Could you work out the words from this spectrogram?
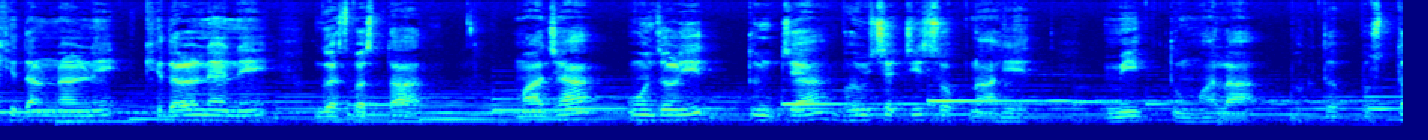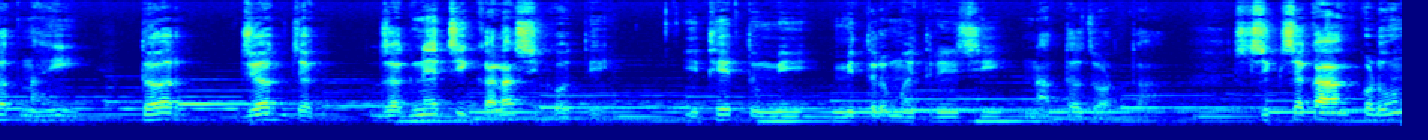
खिदळण्याने खिदळण्याने गजबजतात माझ्या ओंजळीत तुमच्या भविष्याची स्वप्न आहेत. मी तुम्हाला फक्त पुस्तक नाही तर जग जग जगण्याची कला शिकवते. इथे तुम्ही मित्रमैत्रिणीशी नातं जोडता. शिक्षकांकडून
